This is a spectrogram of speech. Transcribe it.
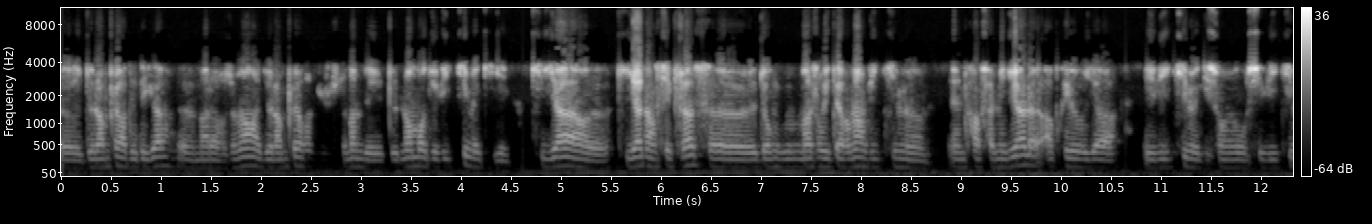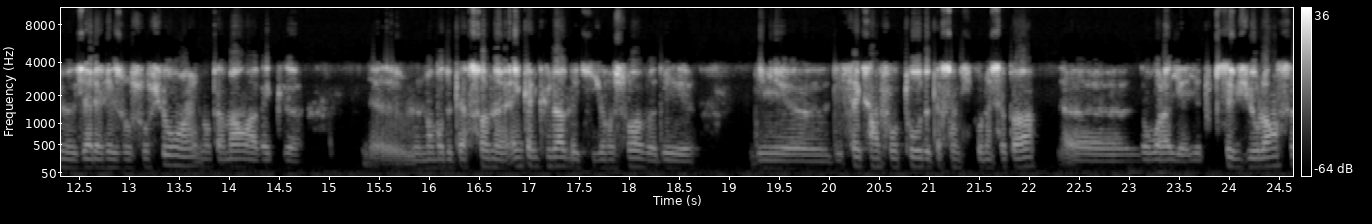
euh, de l'ampleur des dégâts malheureusement et de l'ampleur justement des, de nombre de victimes qui qu'il y a y a dans ces classes donc majoritairement victimes intrafamiliales après il y a des victimes qui sont aussi victimes via les réseaux sociaux hein, notamment avec le nombre de personnes incalculables qui reçoivent des des, euh, des sexes en photo de personnes qui ne connaissent pas. Euh, donc voilà, il y a, y a, toutes ces violences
